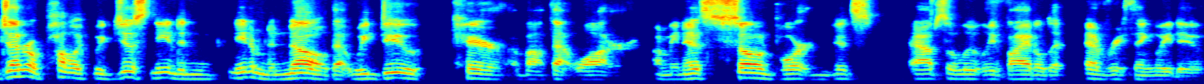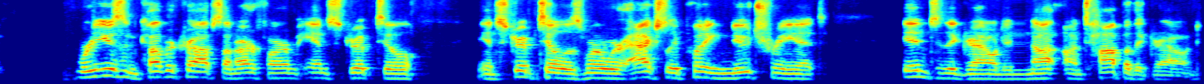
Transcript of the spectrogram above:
general public, we just need to need them to know that we do care about that water. I mean, it's so important. It's absolutely vital to everything we do. We're using cover crops on our farm and strip till. And strip till is where we're actually putting nutrient into the ground and not on top of the ground.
